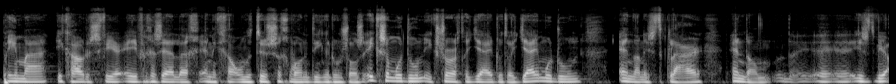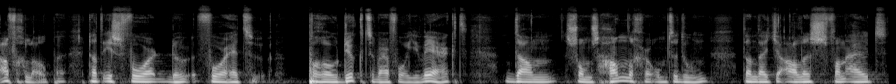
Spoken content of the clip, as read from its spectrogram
Prima, ik hou de sfeer even gezellig en ik ga ondertussen gewoon de dingen doen zoals ik ze moet doen. Ik zorg dat jij doet wat jij moet doen en dan is het klaar en dan is het weer afgelopen. Dat is voor, de, voor het product waarvoor je werkt dan soms handiger om te doen dan dat je alles vanuit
